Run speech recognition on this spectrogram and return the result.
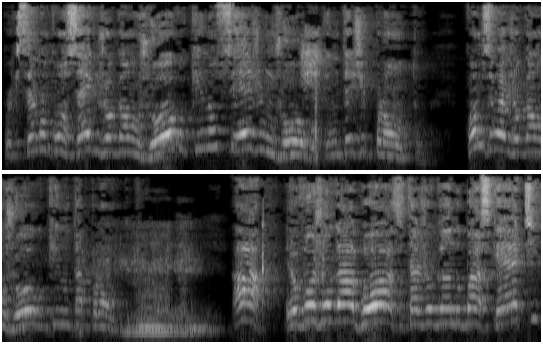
Porque você não consegue jogar um jogo que não seja um jogo, que não esteja pronto. Como você vai jogar um jogo que não está pronto? Ah, eu vou jogar a bola, você está jogando basquete,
